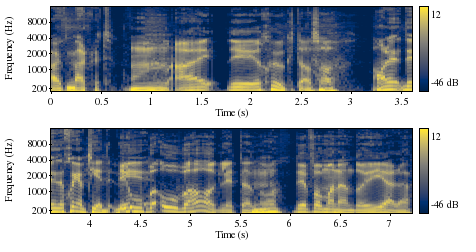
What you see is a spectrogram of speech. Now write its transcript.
ja märkligt. Mm, nej, det är sjukt alltså. Ja, det, det är en skev tid. Det är Vi, obe- obehagligt ändå. Mm. Det får man ändå ge det.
